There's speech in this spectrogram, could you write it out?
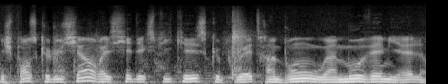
Et je pense que Lucien aurait essayé d'expliquer ce que peut être un bon ou un mauvais miel.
